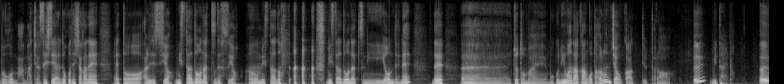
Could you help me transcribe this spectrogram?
どこ、まあ、待ち合わせして、どこでしたかね。えっと、あれですよ。ミスタードーナツですよ。あの、ミスタードーナ、ミスタードーナツに読んでね。で、えー、ちょっとお前、僕に言わなあかんことあるんちゃうかって言ったら、え？みたいな。え？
